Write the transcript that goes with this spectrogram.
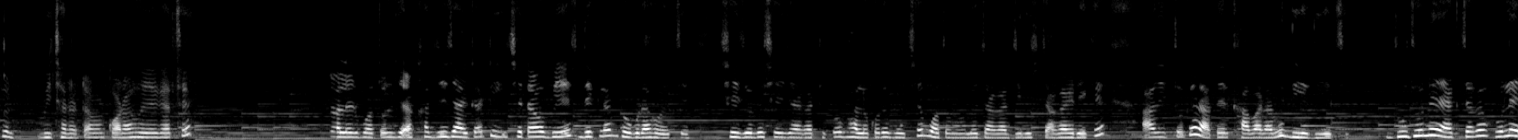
চল, বিছানাটা আমার করা হয়ে গেছে। জলের বোতল রাখার যে জায়গাটি, সেটাও বেশ দেখলাম নোংরা হয়েছে। সেই জন্য সেই জায়গাটিকেও ভালো করে মুছে বোতলগুলো জায়গার জিনিস জায়গায় রেখে আদিত্যকে রাতের খাবার আমি দিয়ে দিয়েছি। দুজনে এক জায়গা হলে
